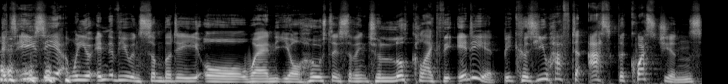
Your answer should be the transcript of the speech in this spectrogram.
It's easy when you're interviewing somebody or when you're hosting something to look like the idiot because you have to ask the questions.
